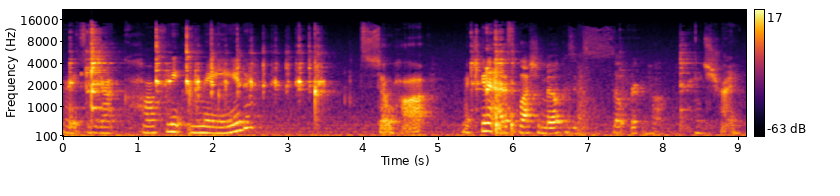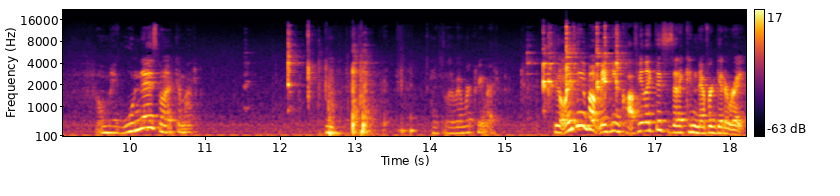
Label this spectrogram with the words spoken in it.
All right, so we got coffee made. It's so hot. I'm actually gonna add a splash of milk because it's so freaking hot. Let's try. Oh my goodness, me voy a. Mm. a little bit more creamer. The only thing about making coffee like this is that I can never get it right.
